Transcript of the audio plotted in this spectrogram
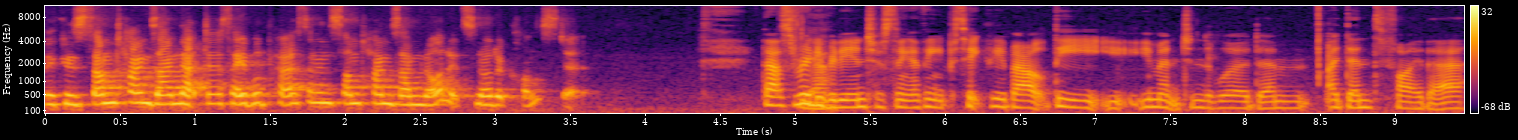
because sometimes I'm that disabled person and sometimes I'm not. It's not a constant. That's really, yeah. really interesting. I think particularly about the you mentioned the word um, identify there,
